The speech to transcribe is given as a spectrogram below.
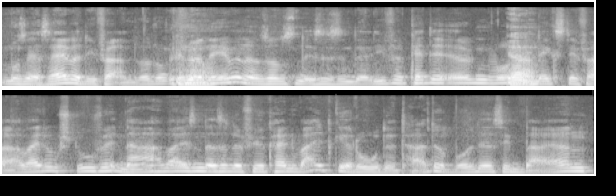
muss er selber die Verantwortung genau. übernehmen, ansonsten ist es in der Lieferkette irgendwo ja. die nächste Verarbeitungsstufe, nachweisen, dass er dafür keinen Wald gerodet hat, obwohl das in Bayern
